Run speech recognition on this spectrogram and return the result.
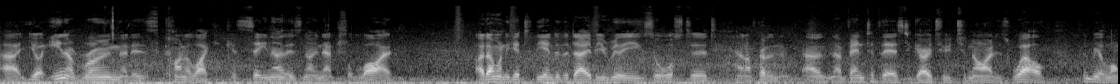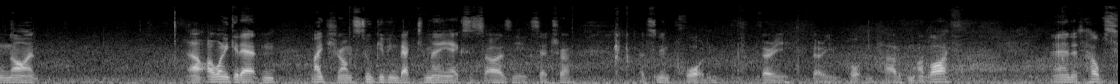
uh, you're in a room that is kind of like a casino. There's no natural light. I don't want to get to the end of the day be really exhausted, and I've got an, an event of theirs to go to tonight as well. It's going to be a long night. Uh, I want to get out and make sure I'm still giving back to me, exercising, etc. It's an important, very, very important part of my life, and it helps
